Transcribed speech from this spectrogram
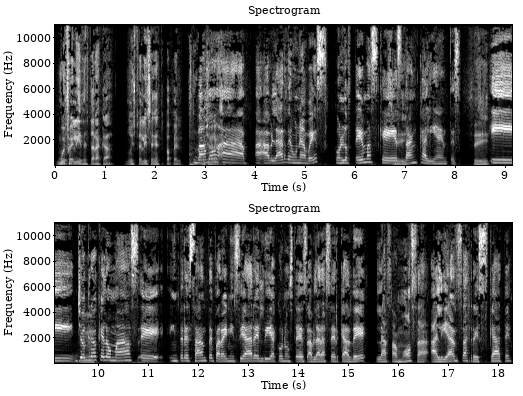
Muy feliz de estar acá. Muy feliz en este papel. Vamos a, a hablar de una vez con los temas que Sí. están calientes. Sí. Y yo Mm. creo que lo más eh, interesante para iniciar el día con ustedes es hablar acerca de la famosa Alianza Rescate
